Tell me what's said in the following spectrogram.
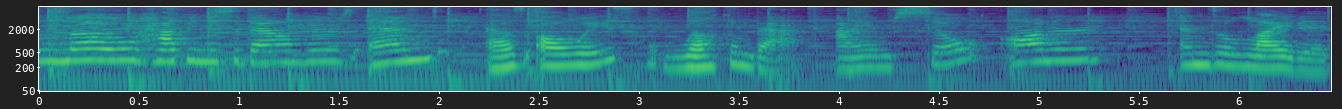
Hello, Happiness Abounders, and as always, welcome back. I am so honored and delighted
